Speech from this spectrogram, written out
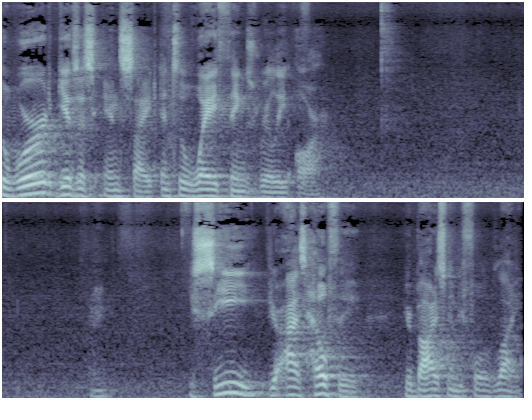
The word gives us insight into the way things really are. Right? You see your eyes healthy, your body's going to be full of light.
